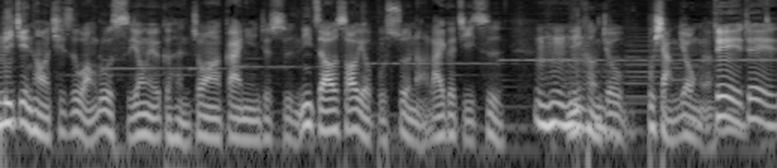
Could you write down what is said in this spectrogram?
毕竟哈，其实网络使用有一个很重要的概念，就是你只要稍有不顺啊，来个几次，嗯你可能就不想用了。对对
